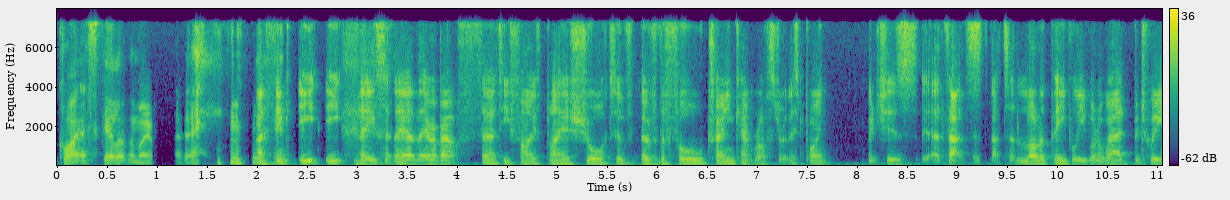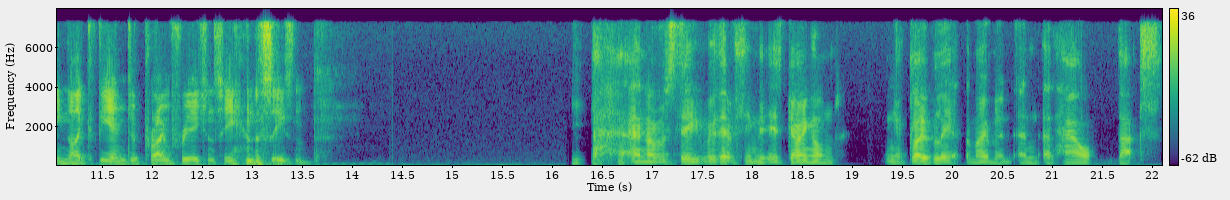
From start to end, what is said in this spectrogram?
quite a skill at the moment. I think he, he, they they are they're about 35 players short of, of the full training camp roster at this point, which is that's that's a lot of people you've got to add between like the end of prime free agency and the season. Yeah, and obviously with everything that is going on, you know, globally at the moment, and and how that's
